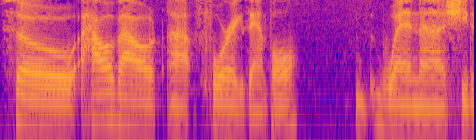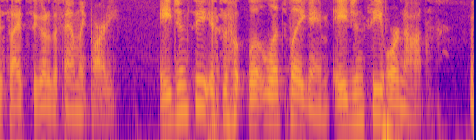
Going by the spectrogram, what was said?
So how about, uh, for example, when uh, she decides to go to the family party? Agency. So let's play a game. Agency or not?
